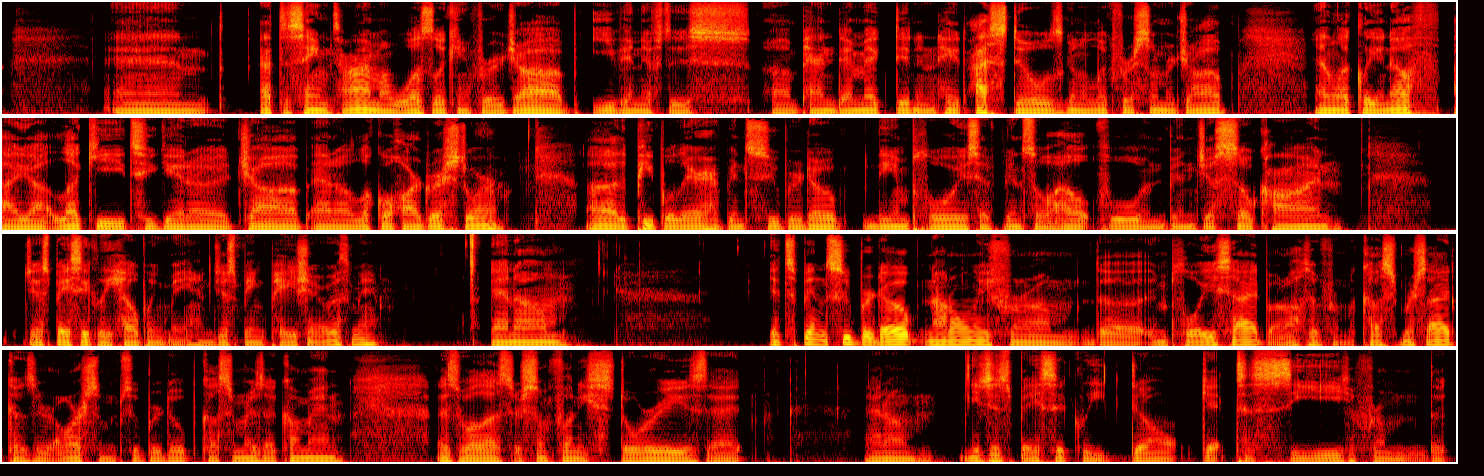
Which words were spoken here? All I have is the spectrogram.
and at the same time, I was looking for a job. Even if this um, pandemic didn't hit, I still was gonna look for a summer job. And luckily enough, I got lucky to get a job at a local hardware store uh, the people there have been super dope. The employees have been so helpful and been just so kind, just basically helping me and just being patient with me. And um, it's been super dope, not only from the employee side, but also from the customer side, because there are some super dope customers that come in, as well as there's some funny stories that, and um, you just basically don't get to see from the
